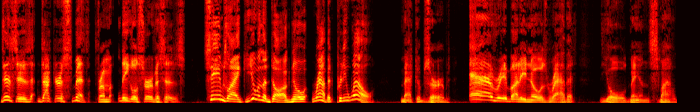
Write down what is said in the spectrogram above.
This is Dr. Smith from Legal Services. Seems like you and the dog know Rabbit pretty well, Mac observed. Everybody knows Rabbit. The old man smiled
